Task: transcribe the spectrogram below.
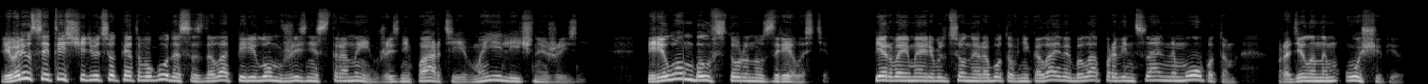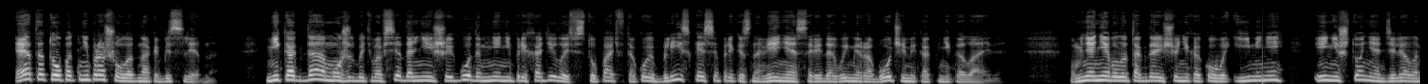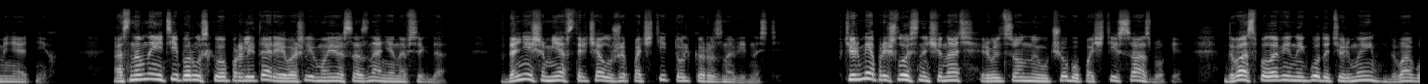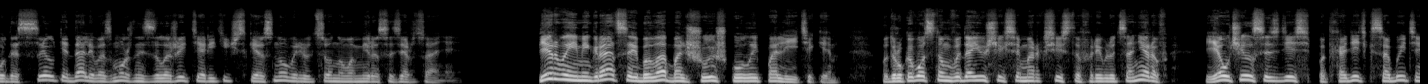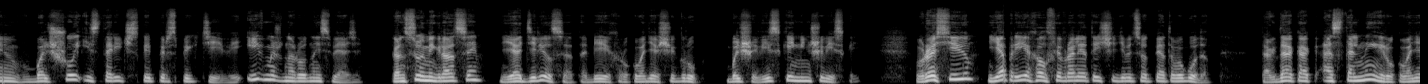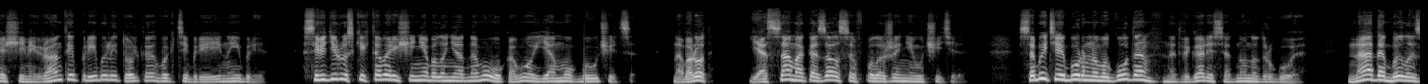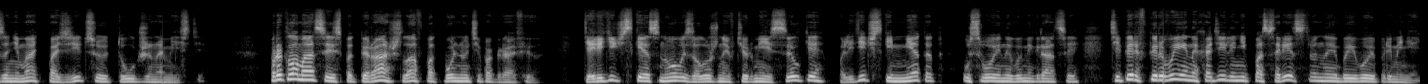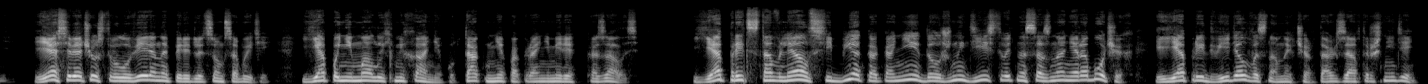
Революция 1905 года создала перелом в жизни страны, в жизни партии, в моей личной жизни. Перелом был в сторону зрелости. Первая моя революционная работа в Николаеве была провинциальным опытом, проделанным ощупью. Этот опыт не прошел, однако, бесследно. Никогда, может быть, во все дальнейшие годы мне не приходилось вступать в такое близкое соприкосновение с рядовыми рабочими, как в Николаеве. У меня не было тогда еще никакого имени, и ничто не отделяло меня от них. Основные типы русского пролетария вошли в мое сознание навсегда. В дальнейшем я встречал уже почти только разновидности. В тюрьме пришлось начинать революционную учебу почти с азбуки. Два с половиной года тюрьмы, два года ссылки дали возможность заложить теоретические основы революционного миросозерцания. Первая эмиграция была большой школой политики. Под руководством выдающихся марксистов-революционеров – я учился здесь подходить к событиям в большой исторической перспективе и в международной связи. К концу эмиграции я отделился от обеих руководящих групп – большевистской и меньшевистской. В Россию я приехал в феврале 1905 года, тогда как остальные руководящие эмигранты прибыли только в октябре и ноябре. Среди русских товарищей не было ни одного, у кого я мог бы учиться. Наоборот, я сам оказался в положении учителя. События бурного года надвигались одно на другое. Надо было занимать позицию тут же на месте. Прокламация из-под пера шла в подпольную типографию. Теоретические основы, заложенные в тюрьме и ссылке, политический метод, усвоенный в эмиграции, теперь впервые находили непосредственное боевое применение. Я себя чувствовал уверенно перед лицом событий. Я понимал их механику, так мне, по крайней мере, казалось. Я представлял себе, как они должны действовать на сознание рабочих, и я предвидел в основных чертах завтрашний день.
